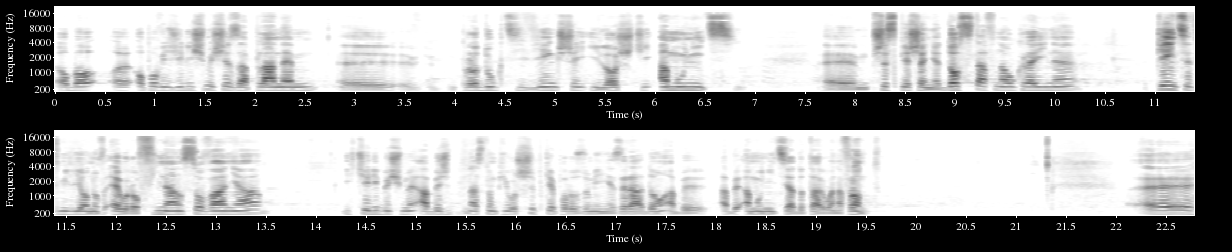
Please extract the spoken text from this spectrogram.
obo, e, opowiedzieliśmy się za planem e, produkcji większej ilości amunicji. Przyspieszenie dostaw na Ukrainę, 500 milionów euro finansowania i chcielibyśmy, aby nastąpiło szybkie porozumienie z Radą, aby, aby amunicja dotarła na front. E,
